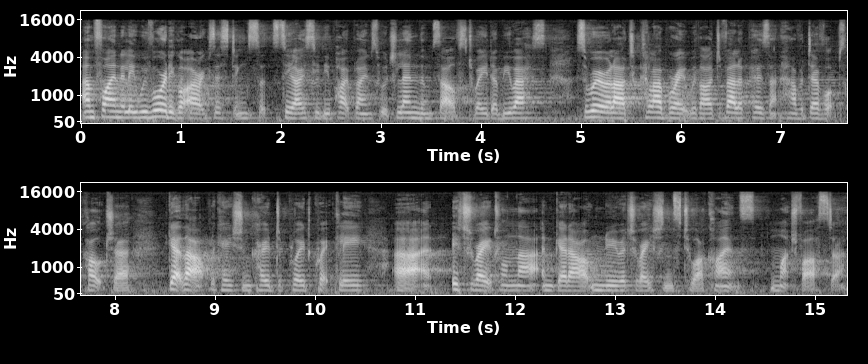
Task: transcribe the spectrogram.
And finally, we've already got our existing CI/CD pipelines which lend themselves to AWS. So we're allowed to collaborate with our developers and have a DevOps culture, get that application code deployed quickly, uh, iterate on that, and get out new iterations to our clients much faster.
